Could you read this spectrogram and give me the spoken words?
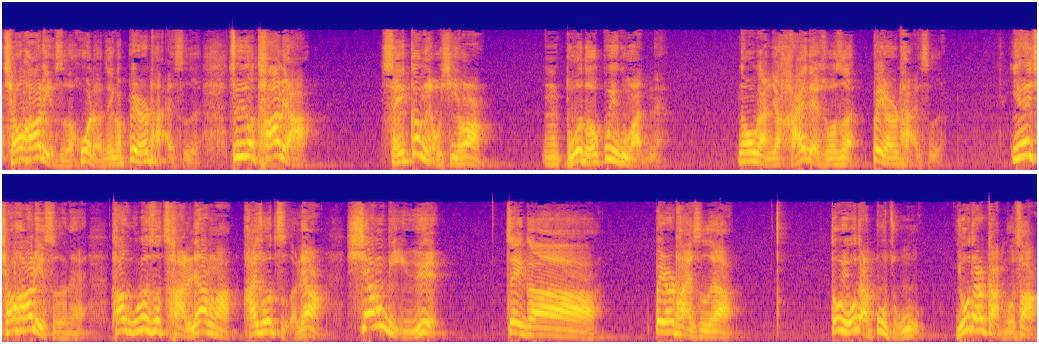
乔哈里斯或者这个贝尔坦斯。至于说他俩谁更有希望，嗯，夺得桂冠呢？那我感觉还得说是贝尔坦斯，因为乔哈里斯呢，他无论是产量啊，还说质量，相比于这个贝尔坦斯呀，都有点不足，有点赶不上。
